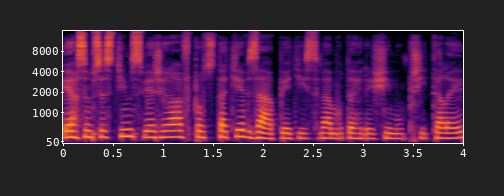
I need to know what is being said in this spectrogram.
Já jsem se s tím svěřila v podstatě v zápětí svému tehdejšímu příteli,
